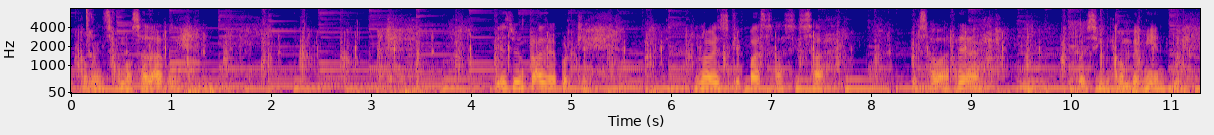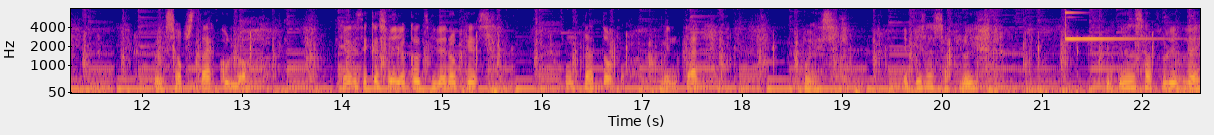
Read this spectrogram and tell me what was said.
y comenzamos a darle. Y es bien padre porque una vez que pasas esa esa barrera o ese inconveniente o ese obstáculo. Que en este caso yo considero que es un tato mental pues empiezas a fluir empiezas a fluir de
